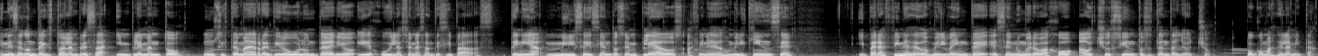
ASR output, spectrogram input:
En ese contexto, la empresa implementó un sistema de retiro voluntario y de jubilaciones anticipadas. Tenía 1.600 empleados a fines de 2015 y para fines de 2020 ese número bajó a 878, poco más de la mitad.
